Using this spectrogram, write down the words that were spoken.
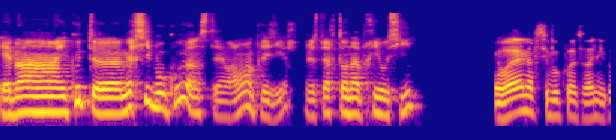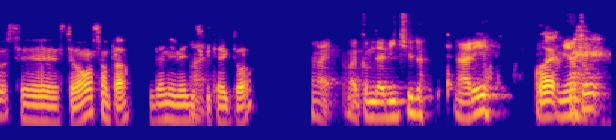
Eh ben, écoute, euh, merci beaucoup. hein, c'était vraiment un plaisir. J'espère que tu en as pris aussi. Ouais, merci beaucoup à toi, Nico. C'est- C'était vraiment sympa. Bien aimé Ouais, discuter avec toi. ouais, ouais, comme d'habitude. Allez, à Ouais. bientôt.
